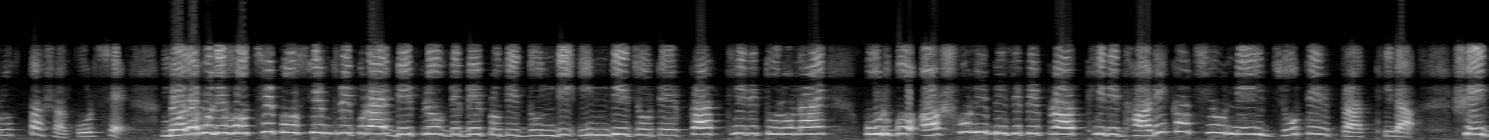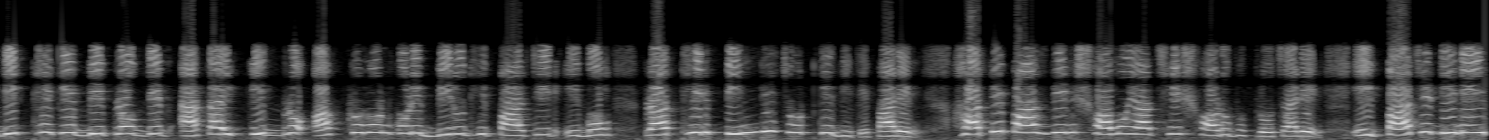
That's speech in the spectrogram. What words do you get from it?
প্রত্যাশা করছে। বলা বলে হচ্ছে, পশ্চিম ত্রিপুরায় বিপ্লব দেবের প্রতিদ্বন্দ্বী ইন্ডি জোটের প্রার্থীর তুলনায়। পূর্ব আসনে বিজেপি প্রার্থীর ধারে কাছেও নেই জোটের প্রার্থীরা। সেই দিক থেকে বিপ্লব দেব একাই তীব্র আক্রমণ করে বিরোধী পার্টির এবং প্রার্থীর পিণ্ডি চটকে দিতে পারেন। হাতে পাঁচ দিন সময় আছে সরব প্রচারের। এই পাঁচ দিনেই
